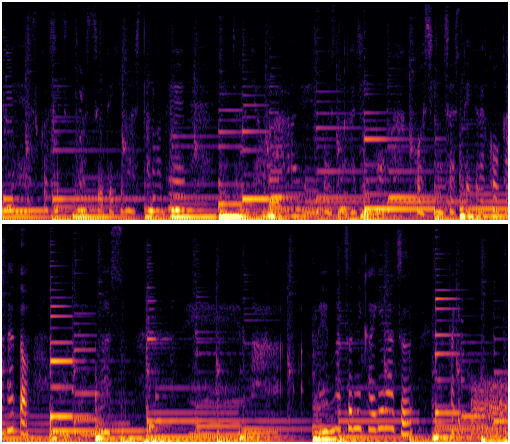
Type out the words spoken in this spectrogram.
えー、少しずつ落ち着いてきましたので、えちょっと今日は、えー、ボイスマガジンを更新させていただこうかなと思っております。えー、まあ、年末に限らずやっぱりこう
